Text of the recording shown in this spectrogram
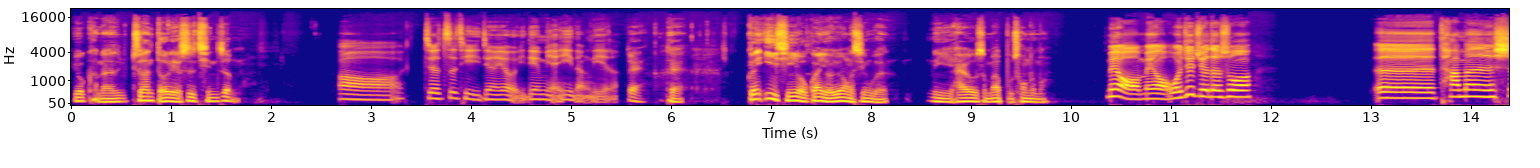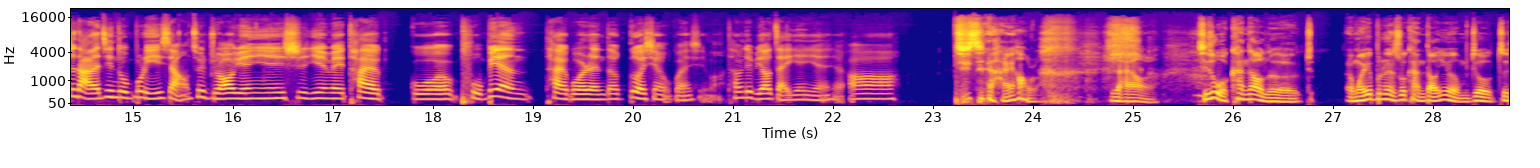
有可能就算得了也是轻症。哦，就自体已经有一定免疫能力了。对对，跟疫情有关有用的新闻，你还有什么要补充的吗？没有没有，我就觉得说，呃，他们施打的进度不理想，最主要原因是因为泰。国普遍泰国人的个性有关系嘛？他们就比较宅烟烟啊。其实还好了，其实还好了。其实我看到的，就我也不能说看到，因为我们就这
